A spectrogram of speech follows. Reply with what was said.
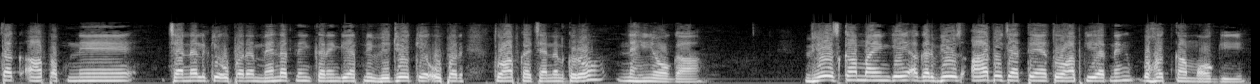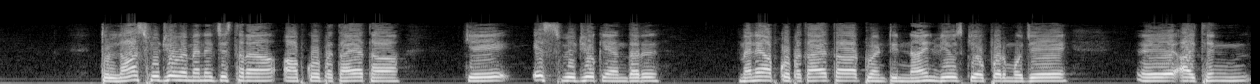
تک آپ اپنے چینل کے اوپر محنت نہیں کریں گے، اپنی ویڈیو کے اوپر، تو آپ کا چینل گرو نہیں ہوگا۔ ویوز کم آئیں گے، اگر ویوز آ بھی جاتے ہیں تو آپ کی ارننگ بہت کم ہوگی۔ تو لاسٹ ویڈیو میں میں نے جس طرح آپ کو بتایا تھا کہ اس ویڈیو کے اندر میں نے آپ کو بتایا تھا 29 ویوز کے اوپر مجھے آئی تھنک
